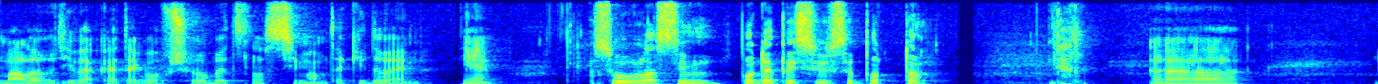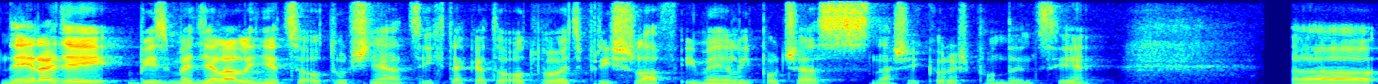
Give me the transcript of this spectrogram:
malého diváka tak vo všeobecnosti, mám taký dojem, nie? Souhlasím, podepisuju se pod to. uh, nejradej by sme delali něco o tučňácích, takáto odpoveď prišla v e-maili počas našej korešpondencie. Uh,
